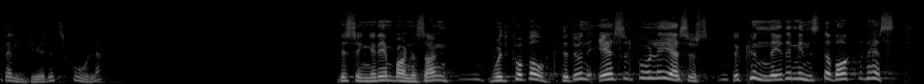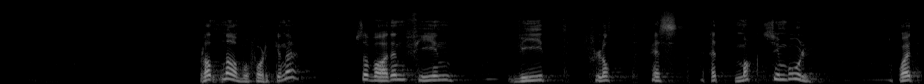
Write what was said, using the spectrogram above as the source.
trelldyrets fole. Vi synger i en barnesang 'Hvorfor valgte du en eselfole, Jesus? Du kunne i det minste valgt en hest.' Blant nabofolkene så var en fin hvit, flott hest, et maktsymbol og et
